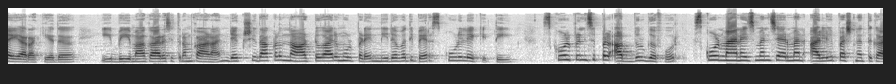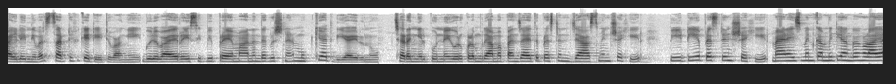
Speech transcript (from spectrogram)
തയ്യാറാക്കിയത്. ഈ ഭീമാകാര ചിത്രം കാണാൻ രക്ഷിതാക്കളും നാട്ടുകാരും ഉൾപ്പെടെ നിരവധി പേർ സ്കൂളിലേക്ക് എത്തി. School principal Abdul Gafoor school management chairman Ali Pashnath Kayal എന്നിവർ സർട്ടിഫിക്കറ്റ് ഏറ്റുവാങ്ങി. Guruvayur A C P Premanandakrishnan മുഖ്യാതിഥിയായിരുന്നു. ചടങ്ങിൽ പുന്നയൂർക്കുളം ഗ്രാമപഞ്ചായത്ത് president Jasmin Shaheer P T A president Shaheer management committee അംഗങ്ങളായ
